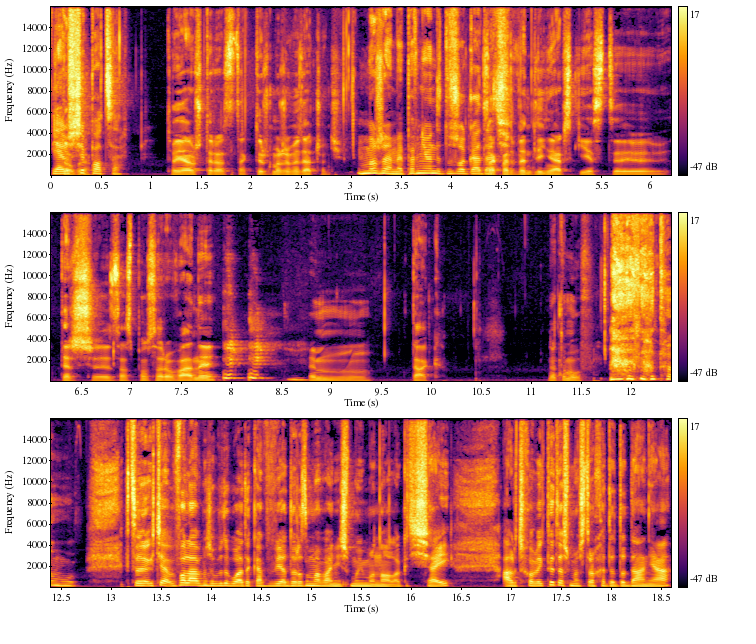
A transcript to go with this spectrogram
Ja już Dobra. się pocę. To ja już teraz tak, to już możemy zacząć. Możemy, pewnie będę dużo gadać. Zakład wędliniarski jest y, też y, zasponsorowany. Ym, tak. No to mów. No to mów. Chcę, chcia, wolałabym, żeby to była taka wywiadu rozmowa niż mój monolog dzisiaj. Ale aczkolwiek ty też masz trochę do dodania.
